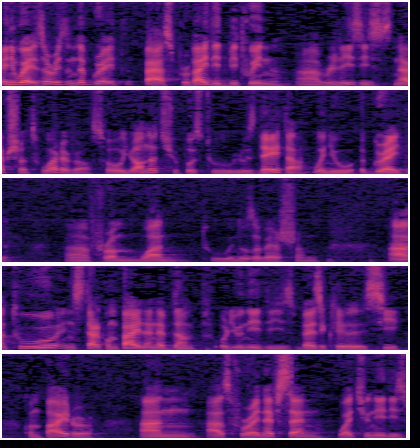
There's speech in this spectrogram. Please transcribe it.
Anyway, there is an upgrade path provided between uh, releases, snapshots, whatever. So you are not supposed to lose data when you upgrade uh, from one to another version. Uh, to install compile and fdump, all you need is basically a C compiler and as for nfsen, what you need is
